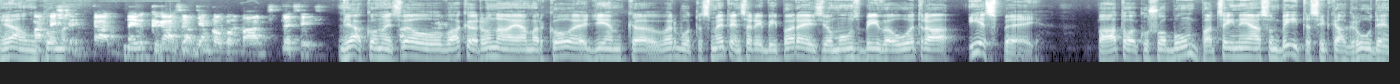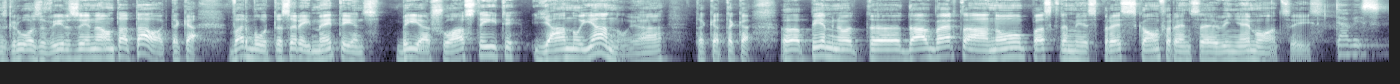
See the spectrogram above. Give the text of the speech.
Jā, un Man ko, mē- nešķiet, kā, ne, kāds vēl kaut ko pārnes precīzi. jā, ko mēs vēl vakar runājām ar kolēģiem, ka varbūt tas metiens arī bija pareizs, jo mums bija vēl otrā iespēja. Pārtokušo bumbu pacīnījās un bija tas kā grūdienis groza virzienā un tā tālāk. Tā kā varbūt tas arī metiens bija ar šo astīti, jā, nu, jā, nu. Jā. Tā kā, tā kā, pieminot Dāvidu Bērtānu, paskatāmies preses konferencē viņa emocijas. Davies,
